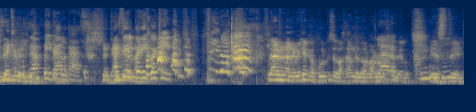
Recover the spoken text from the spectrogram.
tiene que ver. Eran piratas. Así el perico aquí. Claro, en la Leveja Acapulco se bajaban del barbarroja Claro. y luego, este...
